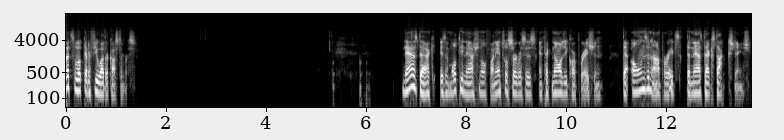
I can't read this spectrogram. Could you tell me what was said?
Let's look at a few other customers. NASDAQ is a multinational financial services and technology corporation that owns and operates the NASDAQ Stock Exchange.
